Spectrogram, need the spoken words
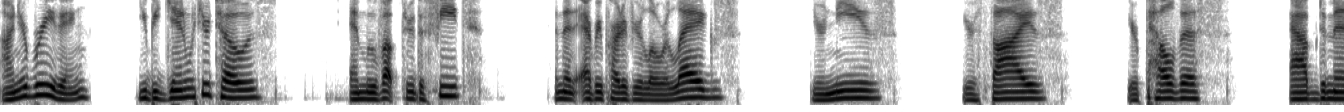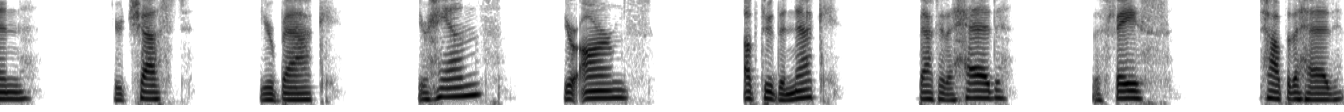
on your breathing, you begin with your toes and move up through the feet and then every part of your lower legs, your knees, your thighs, your pelvis, abdomen, your chest, your back, your hands, your arms, up through the neck, back of the head, the face, top of the head.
